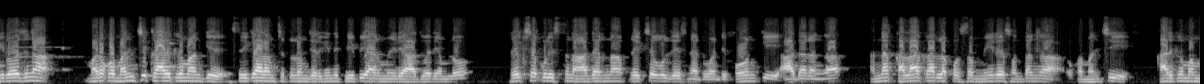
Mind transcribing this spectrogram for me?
ఈ రోజున మరొక మంచి కార్యక్రమానికి శ్రీకారం చుట్టడం జరిగింది పీపీఆర్ మీడియా ఆధ్వర్యంలో. ప్రేక్షకులు ఇస్తున్న ఆదరణ ప్రేక్షకులు చేసినటువంటి ఫోన్కి ఆధారంగా అన్న కళాకారుల కోసం మీరే సొంతంగా ఒక మంచి కార్యక్రమం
